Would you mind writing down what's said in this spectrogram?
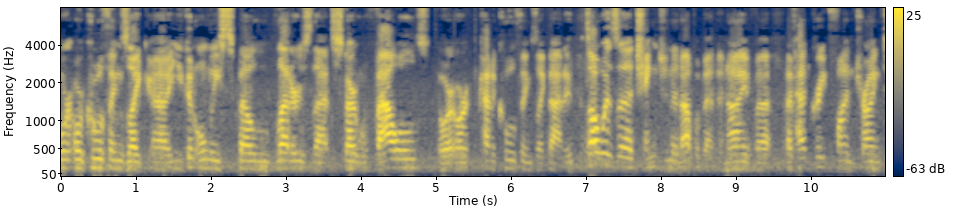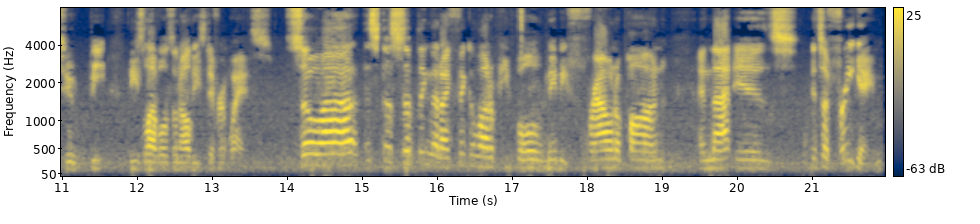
or, or cool things like uh, you can only spell letters that start with vowels, or, or kind of cool things like that. It, it's always uh, changing it up a bit, and I've uh, I've had great fun trying to beat these levels in all these different ways. So uh, this does something that I think a lot of people maybe frown upon, and that is it's a free game,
